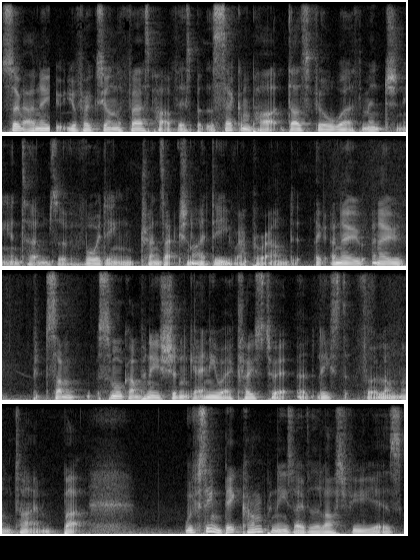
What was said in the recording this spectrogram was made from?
so i know you're focusing on the first part of this but the second part does feel worth mentioning in terms of avoiding transaction id wraparound. Like i know i know some small companies shouldn't get anywhere close to it, at least for a long, long time. But we've seen big companies over the last few years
